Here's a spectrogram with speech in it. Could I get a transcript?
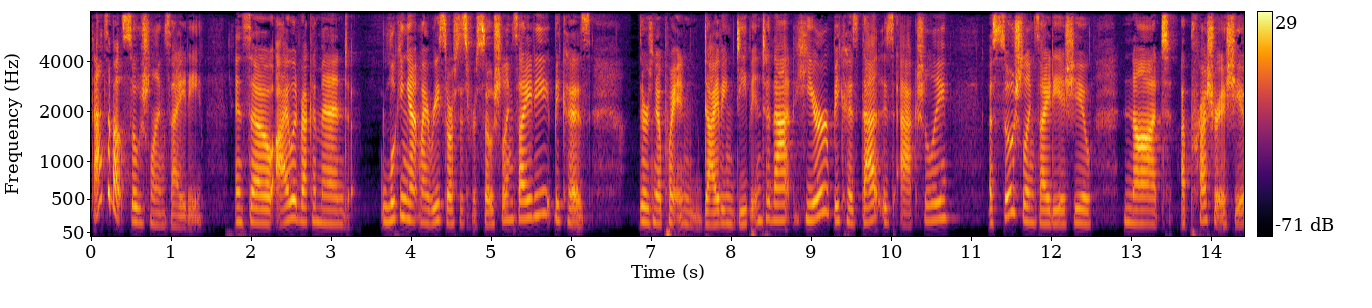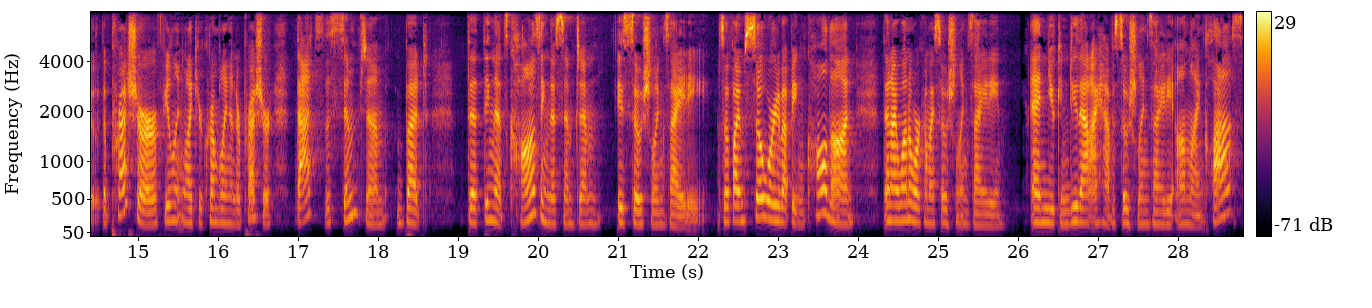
That's about social anxiety. And so I would recommend looking at my resources for social anxiety because there's no point in diving deep into that here because that is actually a social anxiety issue, not a pressure issue. The pressure, feeling like you're crumbling under pressure, that's the symptom, but the thing that's causing the symptom is social anxiety. So if I'm so worried about being called on, then I want to work on my social anxiety. And you can do that. I have a social anxiety online class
